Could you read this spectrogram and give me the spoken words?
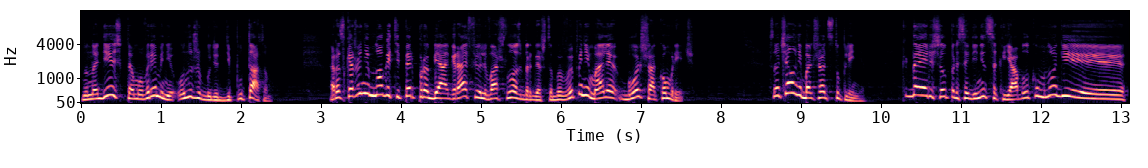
Но надеюсь, к тому времени он уже будет депутатом. Расскажу немного теперь про биографию Льва Шлосберга, чтобы вы понимали больше, о ком речь. Сначала небольшое отступление. Когда я решил присоединиться к яблоку, многие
